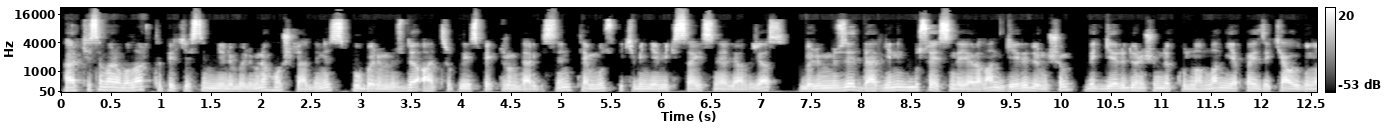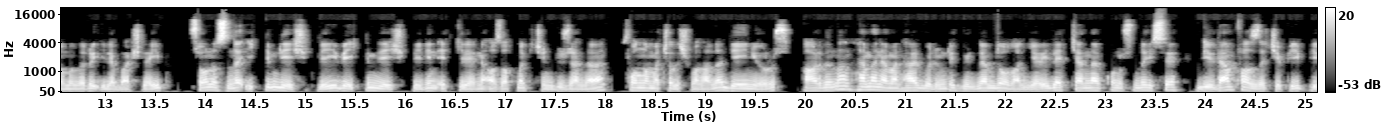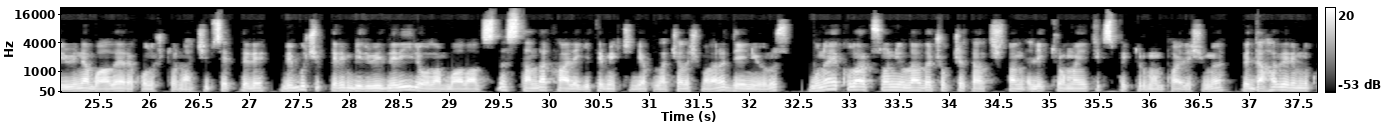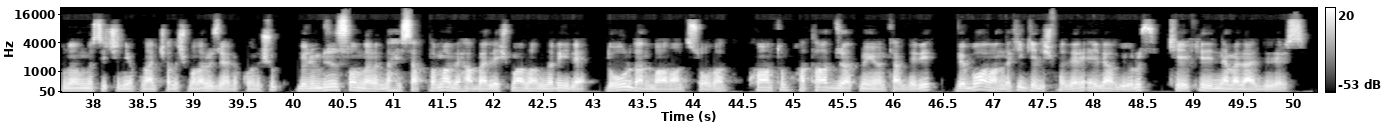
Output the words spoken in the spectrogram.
Herkese merhabalar. Tapirkes'in yeni bölümüne hoş geldiniz. Bu bölümümüzde IEEE Spectrum dergisinin Temmuz 2022 sayısını ele alacağız. Bölümümüzde derginin bu sayısında yer alan geri dönüşüm ve geri dönüşümde kullanılan yapay zeka uygulamaları ile başlayıp sonrasında iklim değişikliği ve iklim değişikliğinin etkilerini azaltmak için düzenlenen fonlama çalışmalarına değiniyoruz. Ardından hemen hemen her bölümde gündemde olan yarı iletkenler konusunda ise birden fazla çipi birbirine bağlayarak oluşturulan chipsetleri ve bu çiplerin birbirleriyle olan bağlantısını standart standart hale getirmek için yapılan çalışmalara değiniyoruz. Buna ek olarak son yıllarda çokça tartışılan elektromanyetik spektrumun paylaşımı ve daha verimli kullanılması için yapılan çalışmalar üzerine konuşup bölümümüzün sonlarında hesaplama ve haberleşme alanları ile doğrudan bağlantısı olan kuantum hata düzeltme yöntemleri ve bu alandaki gelişmeleri ele alıyoruz. Keyifli dinlemeler dileriz.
